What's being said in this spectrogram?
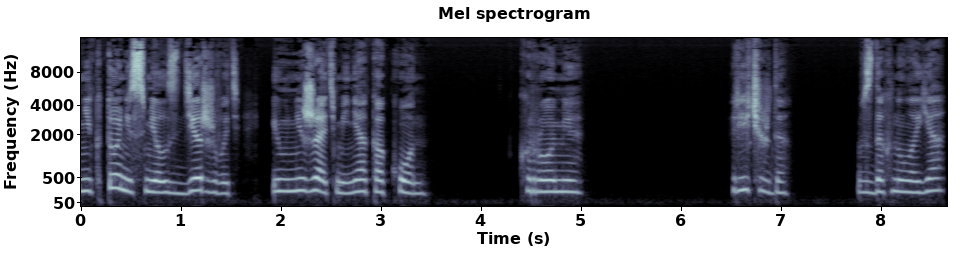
Никто не смел сдерживать и унижать меня, как он. Кроме... Ричарда вздохнула я,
